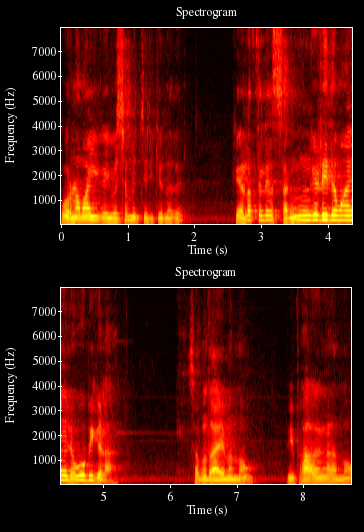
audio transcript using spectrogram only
പൂർണമായും കൈവശം വെച്ചിരിക്കുന്നത് കേരളത്തിലെ സംഘടിതമായ ലോബികളാണ്. സമുദായമെന്നോ വിഭാഗങ്ങളെന്നോ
